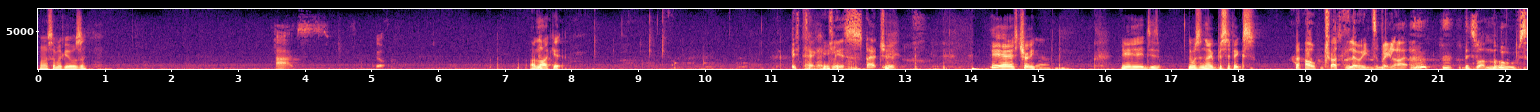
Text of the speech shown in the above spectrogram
Well, let's have a look at yours then. Ah, it's. I like it. It's technically a statue. Yeah, it's true. Yeah. Yeah, it is- there wasn't no specifics. oh, trust Louis to be like, this one moves.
